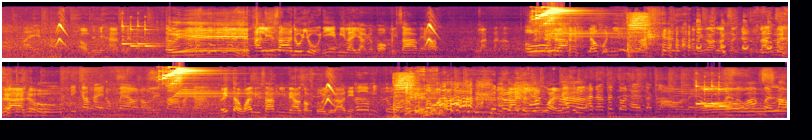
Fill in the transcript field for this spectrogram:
ลอดไปค่ะเอา mini heart เลยครับเอ้ยถ้าลิซ่าดูอยู่นี่มีอะไรอยากจะบอกลิซ่าไหมครับ รักนะครับ โอ้ยรักแล้วคนนี้คืออะไรอันนี้ก็รักเหมือนกันรักเหมือนกันโอ้นี่ก็ให้น้องแมวน้องลิซ่าละกันเฮ้ยแต่ว่าลิซ่ามีแมวสองตัวอยู่แล้วนี่เพิ่มอีกตัวเพิ่มอีกตัวลิซ่าจะเลี้ยงไหวไหมก็คืออันนั้นเป็นตัวแทนจากเราอะไรอ๋อเหมือนแบบว่าเหมือนเรา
